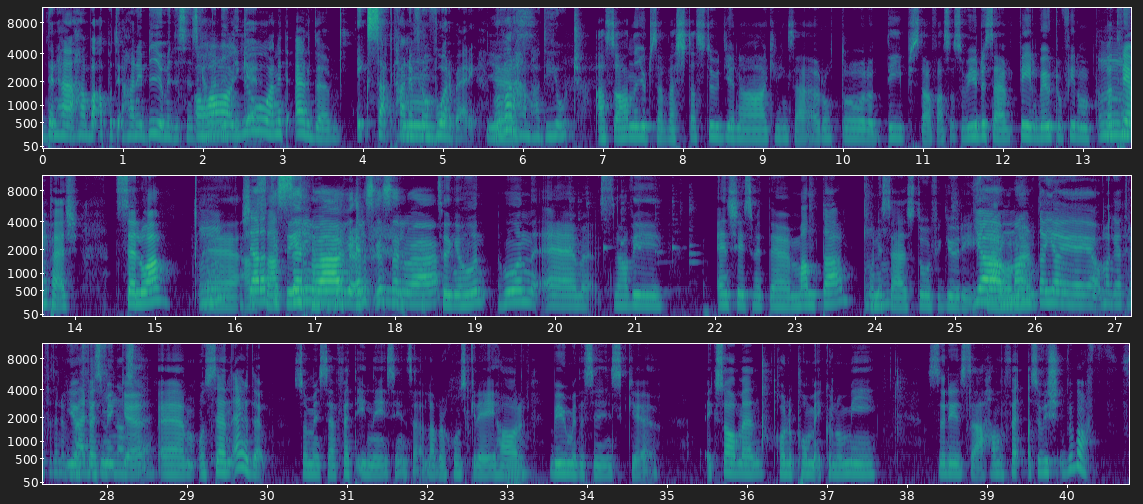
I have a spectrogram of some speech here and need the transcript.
Den här, han, var apote- han är biomedicinsk Aha, analytiker. jo, han heter Erdem. Exakt, han är från Mm. Vårberg. Vad var det Yes. han hade gjort? Alltså han har gjort så värsta studierna kring så här råttor och deep stuff. Alltså, så vi gjorde så en film, vi har gjort en film, det var tre pers. Selwa, Mm. eh, Shoutout till. Selva, vi älskar Selva. Tunga hon. Hon, ehm, så har vi en tjej som heter Manta. Hon är så här stor figur i Mhm. Ja, Skärholmen. Manta, ja, ja, ja. Oh my God, jag har träffat henne, Gör världens fett mycket. Ehm, och sen Erdem som är så här fett inne i sin så här laborationsgrej, har Mm. biomedicinsk eh, examen, håller på med ekonomi. Så det är så här, han var fett, alltså vi, vi bara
